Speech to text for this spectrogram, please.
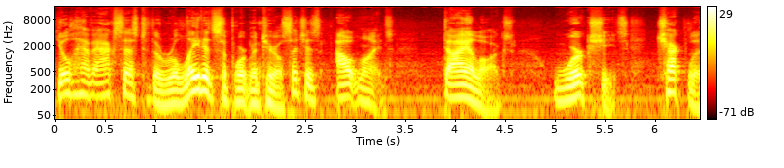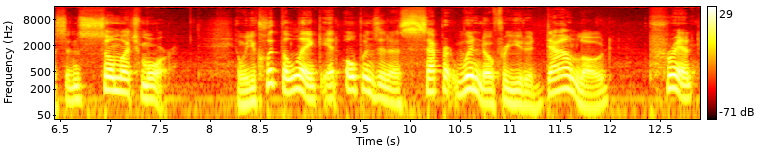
you'll have access to the related support materials such as outlines, dialogues, worksheets, checklists, and so much more. And when you click the link, it opens in a separate window for you to download, print,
